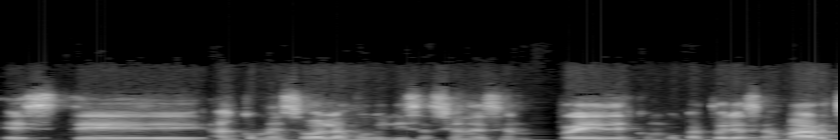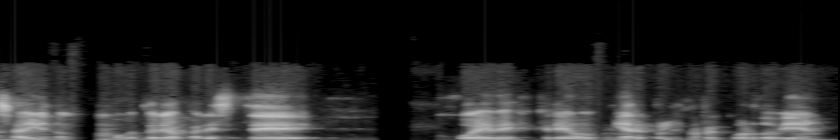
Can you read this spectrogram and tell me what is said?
este, han comenzado las movilizaciones en redes, convocatorias a marcha, hay una convocatoria para este jueves, creo, miércoles, no recuerdo bien,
